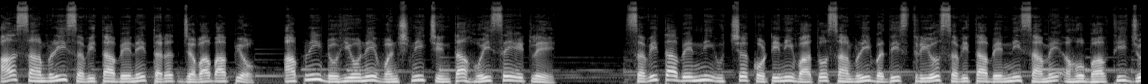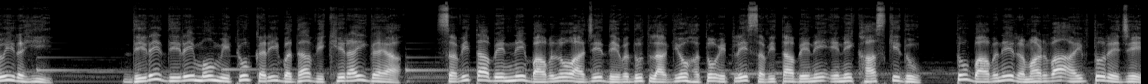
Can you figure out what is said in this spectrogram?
આ સાંભળી સવિતાબેને તરત જવાબ આપ્યો, આપણી ડોહીઓને વંશની ચિંતા હોય છે એટલે સવિતાબેનની ઉચ્ચ કોટીની વાતો સાંભળી બધી સ્ત્રીઓ સવિતાબેનની સામે અહોભાવથી જોઈ રહી. ધીરે ધીરે મોં મીઠું કરી બધા વિખેરાઈ ગયા. સવિતાબેનને બાવલો આજે દેવદૂત લાગ્યો હતો એટલે સવિતાબેને એને ખાસ કીધું, તું બાવને રમાડવા આવતો રહેજે.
